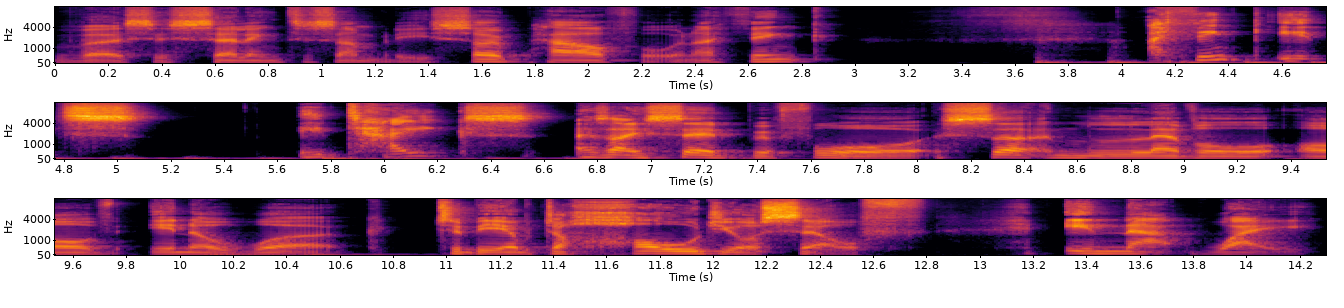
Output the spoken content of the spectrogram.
versus selling to somebody is so powerful. And I think, I think it's, it takes, as I said before, a certain level of inner work to be able to hold yourself in that way.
